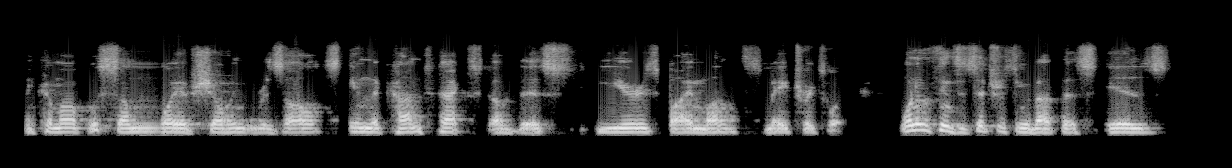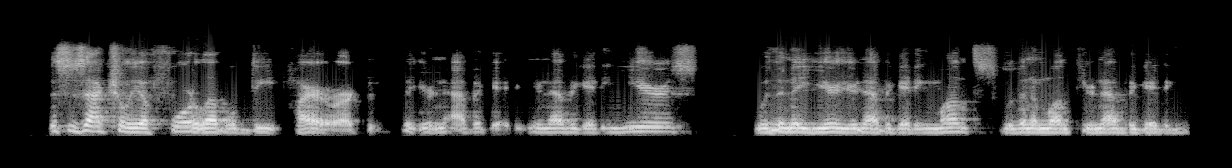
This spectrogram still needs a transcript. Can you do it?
and come up with some way of showing results in the context of this years by months matrix. One of the things that's interesting about this is this is actually a four level deep hierarchy that you're navigating. You're navigating years, within a year, you're navigating months, within a month, you're navigating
